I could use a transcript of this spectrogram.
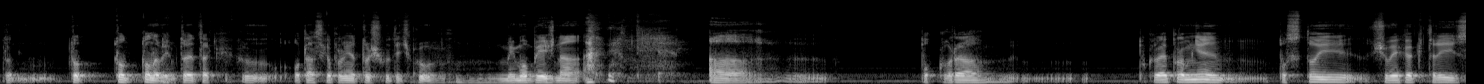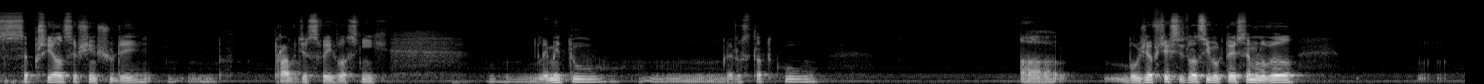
to, to, to, nevím, to je tak jako otázka pro mě trošku teď mimoběžná. A pokora, pokora je pro mě postoj člověka, který se přijal se vším všudy, v pravdě svých vlastních limitů, nedostatků, a bohužel v těch situacích, o kterých jsem mluvil,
